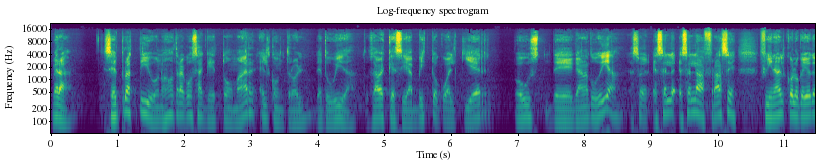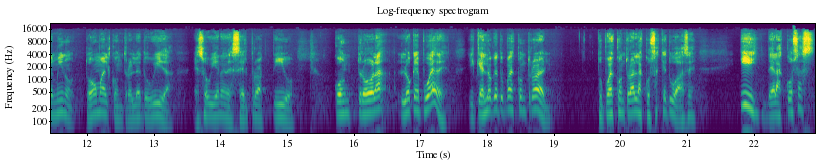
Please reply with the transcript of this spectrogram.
Mira, ser proactivo no es otra cosa que tomar el control de tu vida. Tú sabes que si has visto cualquier post de Gana tu día. esa, es la, frase final con lo que yo termino. Toma el control de tu vida. Eso viene de ser proactivo. controla lo que puedes. ¿Y qué es lo que tú puedes controlar? Tú puedes controlar las cosas que tú haces y de las cosas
